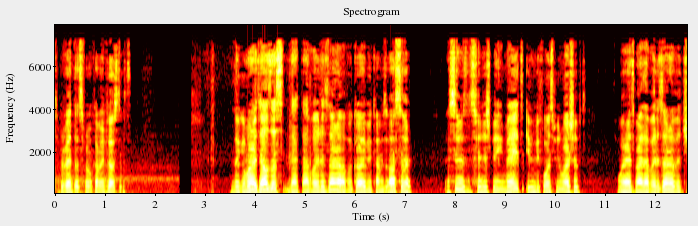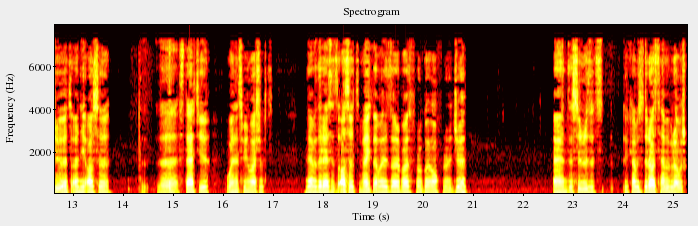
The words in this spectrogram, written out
to prevent us from coming close to it. The Gemara tells us that the Avodah Zarah of a goy becomes asur as soon as it's finished being made, even before it's been worshipped, whereas by the Avodah Zarah of a Jew, it's only asur the statue when it's been worshipped. Nevertheless, it's asur to make the Avodah Zarah both for a Goy or for a Jew, and as soon as it's, it comes to the last Hamabra, which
